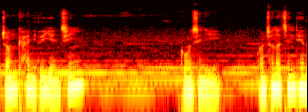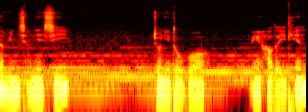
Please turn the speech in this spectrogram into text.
睁开你的眼睛。恭喜你完成了今天的冥想练习，祝你度过美好的一天。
